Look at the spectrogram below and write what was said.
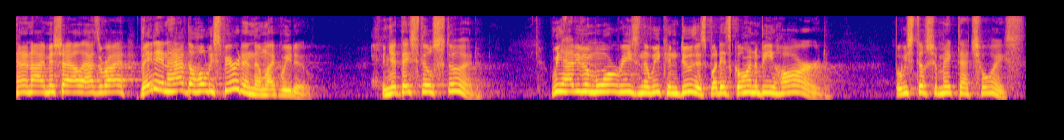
Hananiah, Mishael, Azariah, they didn't have the Holy Spirit in them like we do. And yet they still stood. We have even more reason that we can do this, but it's going to be hard. But we still should make that choice.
